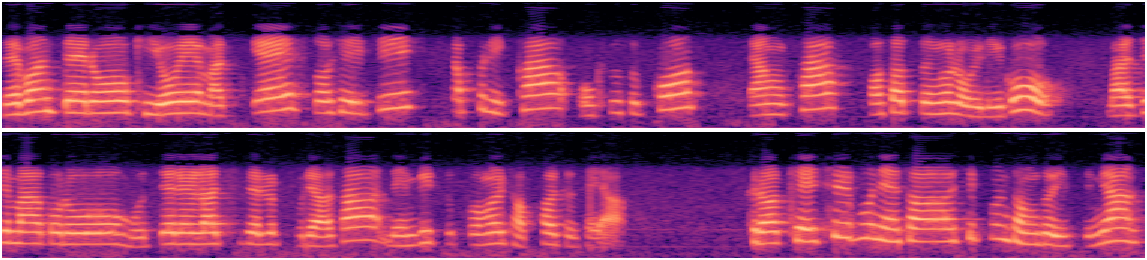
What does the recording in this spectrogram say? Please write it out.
네 번째로 기호에 맞게 소시지, 파프리카, 옥수수콘, 양파, 버섯 등을 올리고 마지막으로 모짜렐라 치즈를 뿌려서 냄비 뚜껑을 덮어주세요. 그렇게 7분에서 10분 정도 있으면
